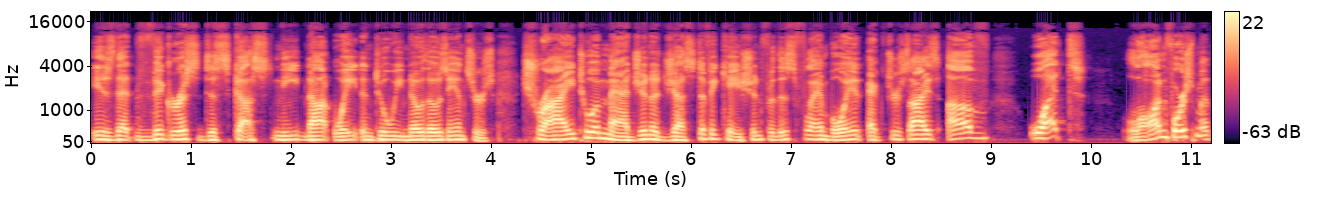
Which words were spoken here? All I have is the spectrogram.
is that vigorous disgust need not wait until we know those answers. Try to imagine a justification for this flamboyant exercise of what? Law enforcement?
